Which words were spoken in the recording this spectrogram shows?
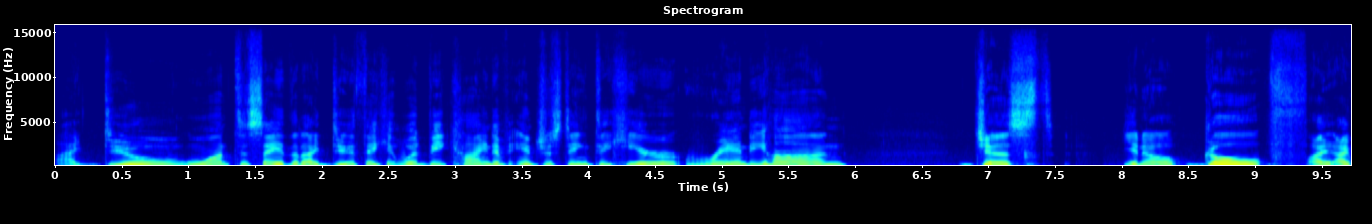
I do want to say that I do think it would be kind of interesting to hear Randy Hahn just, you know, go. F- I, I,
